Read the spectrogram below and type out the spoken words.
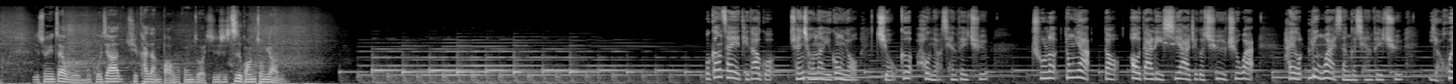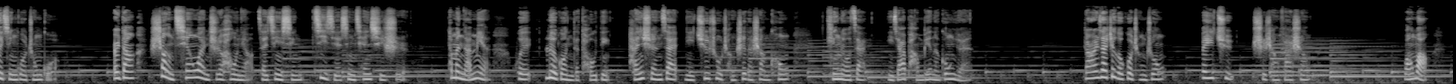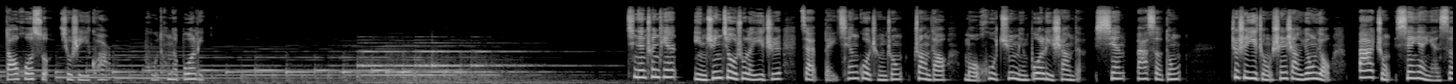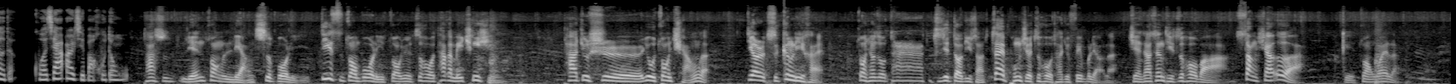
所以在我们国家去开展保护工作，其实是至关重要的。我刚才也提到过，全球呢一共有九个候鸟迁飞区。除了东亚到澳大利西亚这个区域之外，还有另外三个迁飞区也会经过中国。而当上千万只候鸟在进行季节性迁徙时，它们难免会掠过你的头顶，盘旋在你居住城市的上空，停留在你家旁边的公园。然而，在这个过程中，悲剧时常发生。往往导火索就是一块普通的玻璃。去年春天，尹军救助了一只在北迁过程中撞到某户居民玻璃上的鲜八色鸫。这是一种身上拥有八种鲜艳颜色的国家二级保护动物。它是连撞两次玻璃，第一次撞玻璃撞晕之后，它还没清醒，它就是又撞墙了。第二次更厉害，撞墙之后它直接掉地上，再捧起来之后它就飞不了了。检查身体之后吧，上下颚啊给撞歪了。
